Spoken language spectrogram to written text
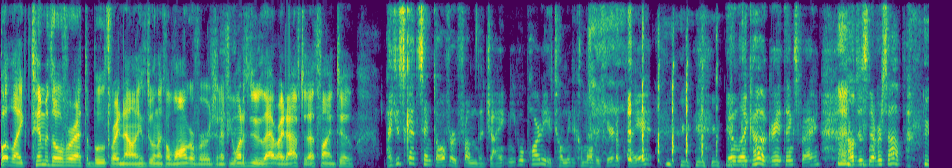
But like Tim is over at the booth right now and he's doing like a longer version. If you wanted to do that right after, that's fine too. I just got sent over from the Giant Meeple party. He told me to come over here to play it. and I'm like, oh great, thanks, Brian. I'll just never stop. so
